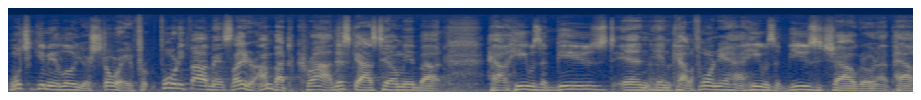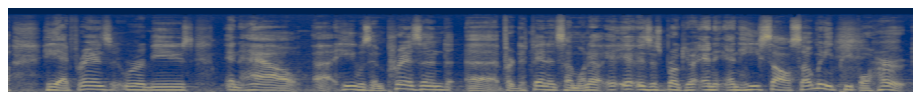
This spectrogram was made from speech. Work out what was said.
Won't you give me a little of your story? For 45 minutes later, I'm about to cry. This guy's telling me about how he was abused in, in California, how he was abused as a child growing up, how he had friends that were abused, and how uh, he was imprisoned uh, for defending someone else. It, it, just broke your and and he saw so many people hurt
